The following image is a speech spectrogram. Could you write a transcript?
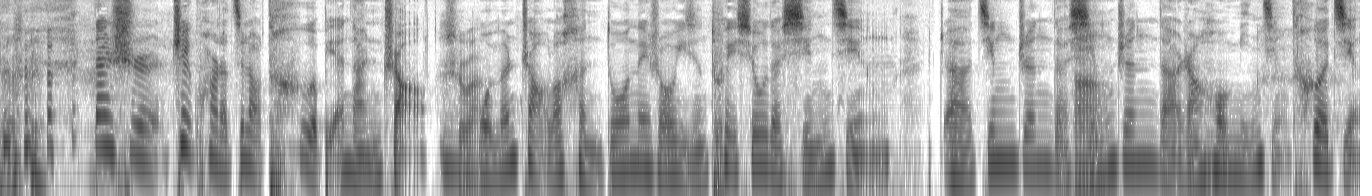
但是这块的资料特别难找，是吧？我们找了很多那时候已经退休的刑警。呃，经侦的、刑侦的，然后民警、特警，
